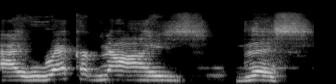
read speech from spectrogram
I recognize this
